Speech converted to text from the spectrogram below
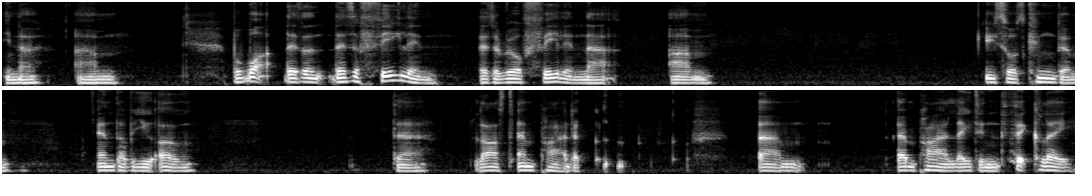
you know. Um, but what there's a there's a feeling, there's a real feeling that um, Esau's kingdom, NWO, the last empire, the um, empire laid in thick clay,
